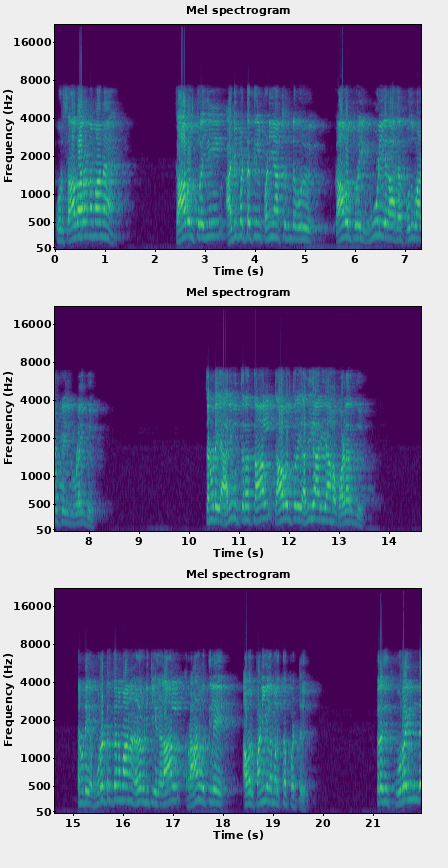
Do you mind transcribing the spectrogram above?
ஒரு சாதாரணமான காவல்துறையில் அடிமட்டத்தில் பணியாற்றுகின்ற ஒரு காவல்துறை ஊழியராக பொது வாழ்க்கையில் நுழைந்து தன்னுடைய அறிவுத்திறத்தால் காவல்துறை அதிகாரியாக வளர்ந்து தன்னுடைய முரட்டுத்தனமான நடவடிக்கைகளால் இராணுவத்திலே அவர் பணியில் அமர்த்தப்பட்டு பிறகு குறைந்த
